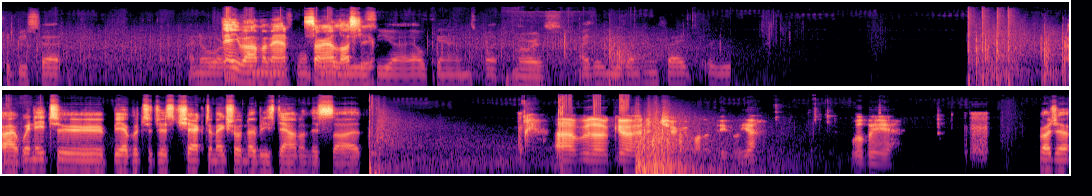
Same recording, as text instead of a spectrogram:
should be set. I know. our There you are, my man. members won't be Sorry, I able to lost use The uh, L cans, but No worries. either use on insight or use. Alright, we need to be able to just check to make sure nobody's down on this side. Uh, Willow, go ahead and check up on the people, yeah? We'll be here. Roger.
